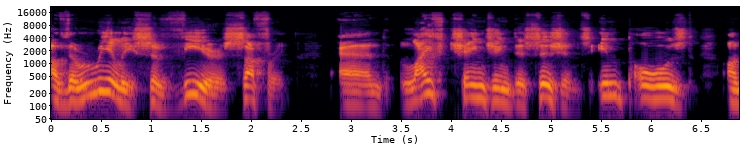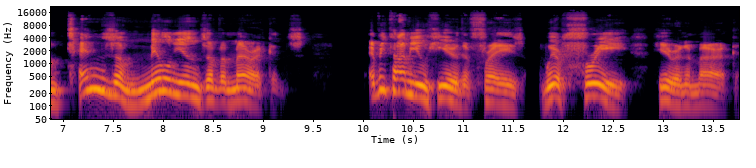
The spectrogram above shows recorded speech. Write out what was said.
of the really severe suffering and life changing decisions imposed on tens of millions of Americans. Every time you hear the phrase, we're free here in America,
